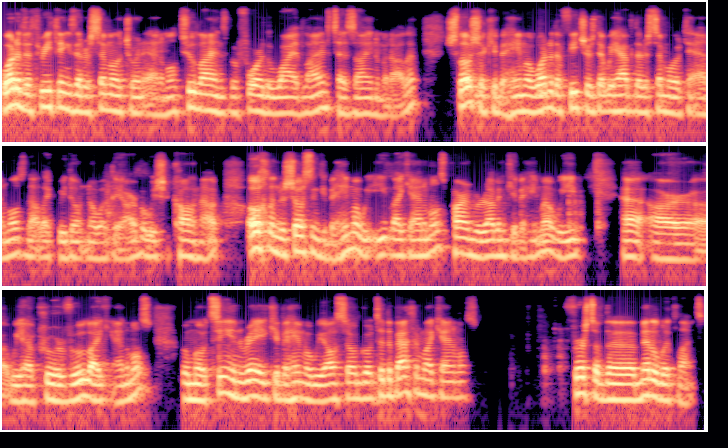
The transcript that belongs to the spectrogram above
What are the three things that are similar to an animal? Two lines before the wide lines. Tezayin and. Shlosha kibehema. What are the features that we have that are similar to animals? Not like we don't know what they are, but we should call them out. Ochlin v'shosin kibehema. We eat like animals. Parin v'ravin kibehema. We are uh, we have pruervu like animals. Umotzi and rei kibehema. We also go to the bathroom like animals first of the middle width lines.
